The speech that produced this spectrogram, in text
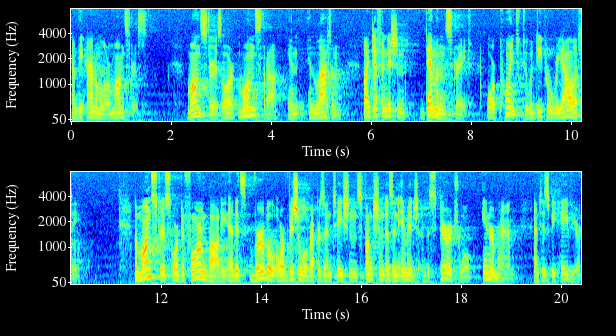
and the animal or monstrous. Monsters, or monstra in, in Latin, by definition demonstrate or point to a deeper reality the monstrous or deformed body and its verbal or visual representations functioned as an image of the spiritual inner man and his behavior.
